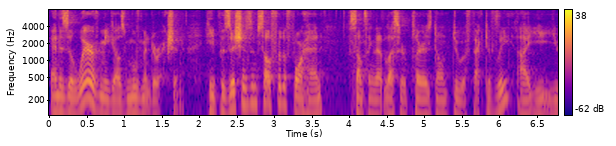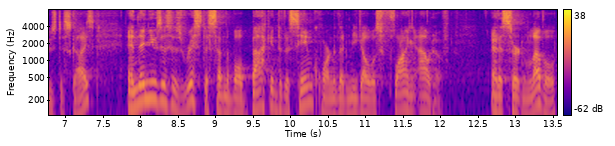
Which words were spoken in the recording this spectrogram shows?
and is aware of Miguel's movement direction. He positions himself for the forehand, something that lesser players don't do effectively, i.e., use disguise, and then uses his wrist to send the ball back into the same corner that Miguel was flying out of. At a certain level,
